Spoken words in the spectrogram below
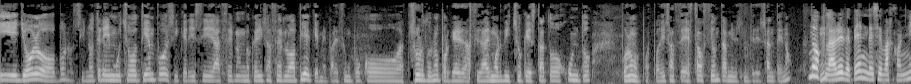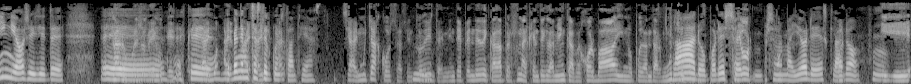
Y yo, bueno, si no tenéis mucho tiempo, si queréis hacer, no queréis hacerlo a pie, que me parece un poco absurdo, ¿no? Porque la ciudad hemos dicho que está todo junto, bueno, pues podéis hacer, esta opción también es interesante, ¿no? No, ¿Mm? claro, y depende, si vas con niños si te... claro, por eso digo que es que depende de muchas circunstancias. Sí, hay muchas cosas, entonces mm. también depende de cada persona. Hay gente que también que a lo mejor va y no puede andar mucho. Claro, por eso hay personas mayores, claro. Mm. Y,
